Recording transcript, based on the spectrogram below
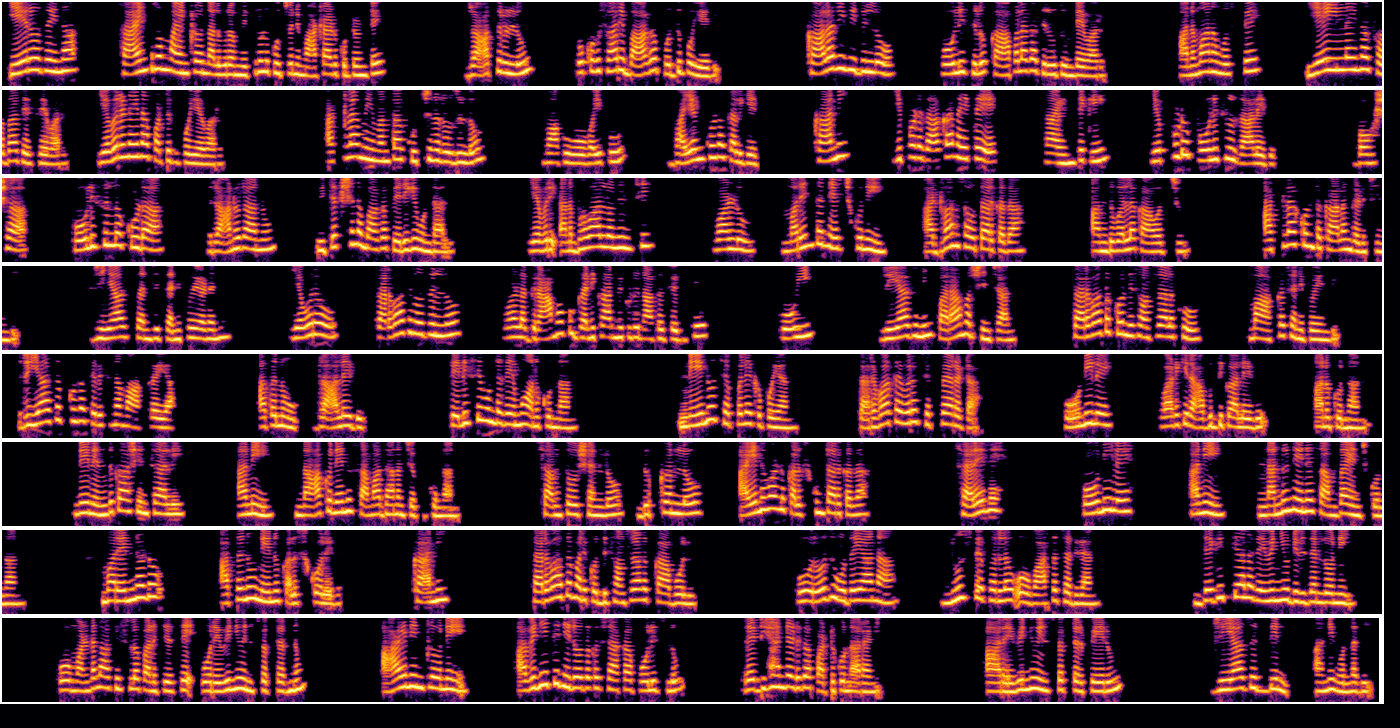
ఏ రోజైనా సాయంత్రం మా ఇంట్లో నలుగురు మిత్రులు కూర్చొని మాట్లాడుకుంటుంటే రాత్రుళ్ళు ఒక్కొక్కసారి బాగా పొద్దుపోయేది. కాలరీ వీధుల్లో పోలీసులు కాపలాగా తిరుగుతుండేవారు. అనుమానం వస్తే ఏ ఇల్లైనా సోదా చేసేవారు. ఎవరినైనా పట్టుకుపోయేవారు. అట్లా మేమంతా కూర్చున్న రోజుల్లో మాకు ఓవైపు భయం కూడా కలిగేది. కాని ఇప్పటిదాకానైతే నా ఇంటికి ఎప్పుడూ పోలీసులు రాలేదు. బహుశా పోలీసుల్లో కూడా రాను రాను విచక్షణ బాగా పెరిగి ఉండాలి. ఎవరి అనుభవాల్లో నుంచి వాళ్ళు మరింత నేర్చుకుని అడ్వాన్స్ అవుతారు కదా. అందువల్ల కావచ్చు. అట్లా కొంతకాలం గడిచింది. రియాజ్ తండ్రి చనిపోయాడని ఎవరో తర్వాత రోజుల్లో వాళ్ళ గ్రామపు గని కార్మికుడు నాతో చెబితే పోయి రియాజ్ని పరామర్శించాను. తర్వాత కొన్ని సంవత్సరాలకు మా అక్క చనిపోయింది. రియాజకు కూడా తెలిసిన మా అక్కయ్య. అతను రాలేదు. తెలిసి ఉండదేమో అనుకున్నాను. నేను చెప్పలేకపోయాను. తర్వాత ఎవరో చెప్పారట. పోనీలే వాడికి రాబుద్ధి కాలేదు. అనుకున్నాను. నేనెందుకు ఆశించాలి? అని నాకు నేను సమాధానం చెప్పుకున్నాను. సంతోషంలో దుఃఖంలో అయిన వాళ్ళు కలుసుకుంటారు కదా. సరేలే పోనీలే అని నన్ను నేనే సంతాయించుకున్నాను మరెన్నడూ అతను నేను కలుసుకోలేదు. కాని తర్వాత మరి కొద్ది సంవత్సరాలకు కాబోలు. ఓ రోజు ఉదయాన న్యూస్ పేపర్లో ఓ వార్త చదివాను. జగిత్యాల రెవెన్యూ డివిజన్లోని ఓ మండల ఆఫీసులో పనిచేసే ఓ రెవెన్యూ ఇన్స్పెక్టర్ను ఆయన ఇంట్లోనే అవినీతి నిరోధక శాఖ పోలీసులు రెడ్ హ్యాండెడ్గా పట్టుకున్నారని. ఆ రెవెన్యూ ఇన్స్పెక్టర్ పేరు రియాజుద్దీన్ అని ఉన్నది.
